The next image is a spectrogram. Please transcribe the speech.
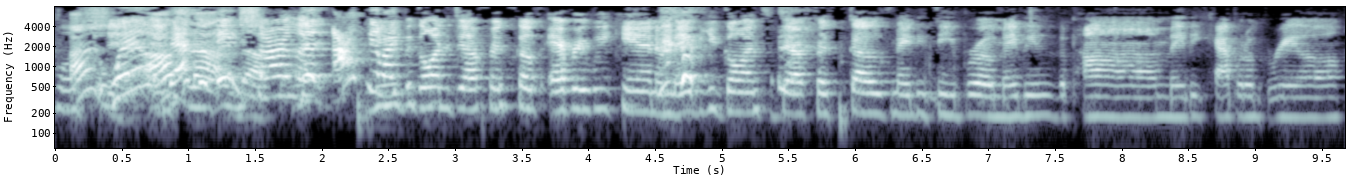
well, I- shit. well, I'm that's the thing, Charlotte. But I feel you like either going to Del Frisco's every weekend, or maybe you going to Del Frisco's, maybe Zebra, maybe the Palm, maybe Capital Grille.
